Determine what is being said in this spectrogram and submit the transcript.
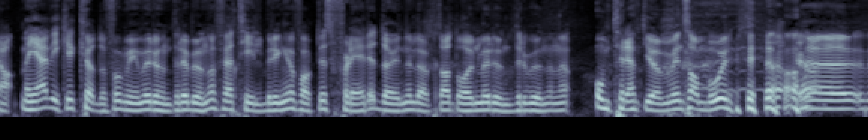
Ja, Men jeg vil ikke kødde for mye med runde tribune, for jeg tilbringer jo faktisk flere døgn i løpet av et år med runde tribune enn jeg omtrent gjør med min samboer. Eh,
